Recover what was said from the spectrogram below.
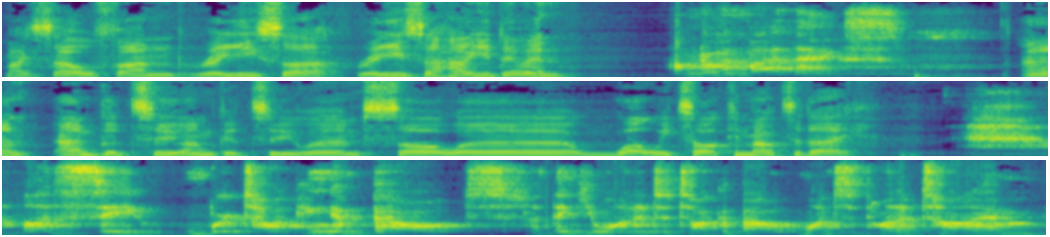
myself and Raisa. Raisa, how you doing? I'm doing fine, thanks. I'm I'm good too. I'm good too. Um, so uh, what are we talking about today? Let's see. We're talking about. I think you wanted to talk about Once Upon a Time,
